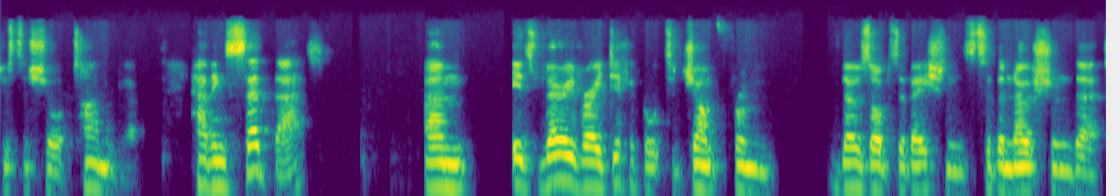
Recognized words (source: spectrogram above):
just a short time ago. Having said that, um, it's very, very difficult to jump from those observations to the notion that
